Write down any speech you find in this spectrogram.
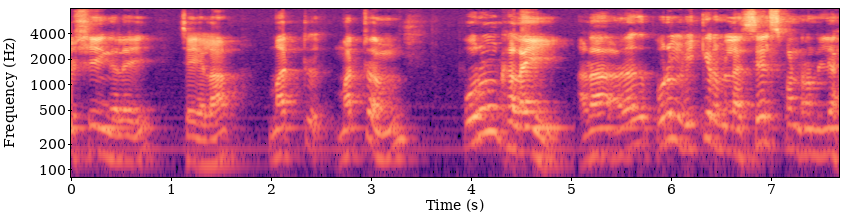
விஷயங்களை செய்யலாம். மற்ற மற்றும் பொருள்களை அதாவது பொருள் விற்கிறோம் இல்லை சேல்ஸ் பண்ணுறோம் இல்லையா?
